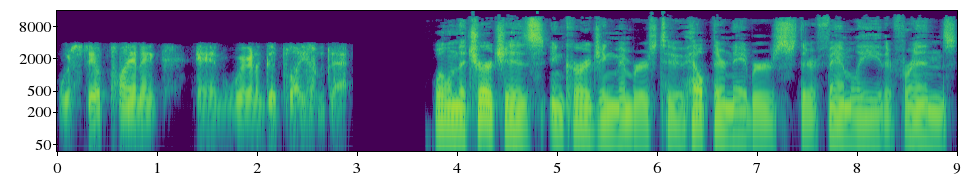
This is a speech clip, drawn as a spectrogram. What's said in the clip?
We're still planning, and we're in a good place with that. Well, and the church is encouraging members to help their neighbors, their family, their friends,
